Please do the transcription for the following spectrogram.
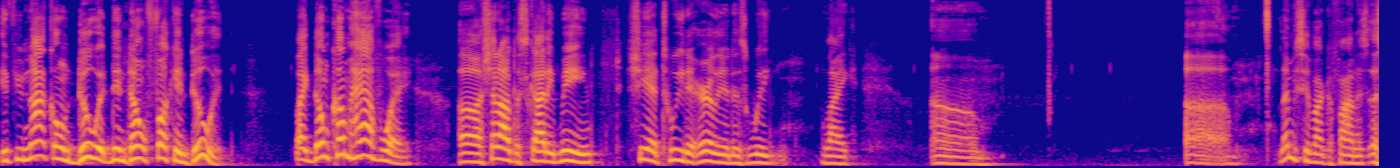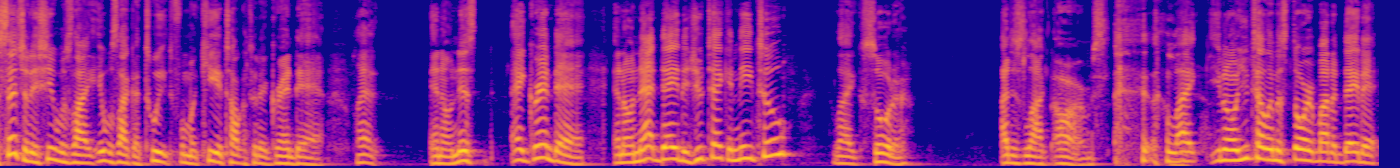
If you're not gonna do it, then don't fucking do it. Like, don't come halfway. Uh, shout out to Scottie Beam. She had tweeted earlier this week, like, um, um, let me see if I can find this. Essentially, she was like, it was like a tweet from a kid talking to their granddad. Like, and on this, hey, granddad, and on that day, did you take a knee too? Like, sorta. I just locked arms. like, you know, you telling the story about a day that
